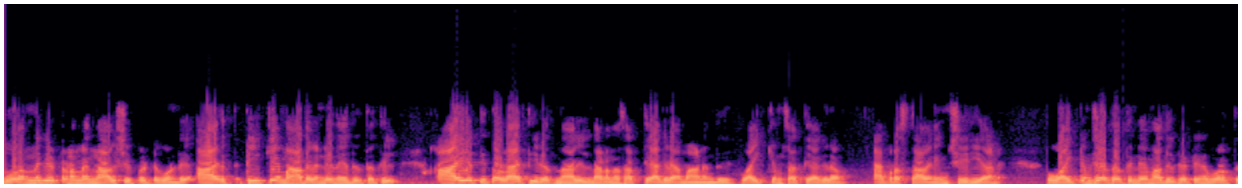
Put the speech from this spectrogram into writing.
തുറന്നു കിട്ടണം കിട്ടണമെന്നാവശ്യപ്പെട്ടുകൊണ്ട് ആയിരത്തി ടി കെ മാധവന്റെ നേതൃത്വത്തിൽ ആയിരത്തി തൊള്ളായിരത്തി ഇരുപത്തിനാലിൽ നടന്ന സത്യാഗ്രഹമാണെന്ത്? വൈക്കം സത്യാഗ്രഹം. ആ പ്രസ്താവനയും ശരിയാണ്. അപ്പോൾ വൈക്കം ക്ഷേത്രത്തിന്റെ മതിൽക്കെട്ടിന് പുറത്ത്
